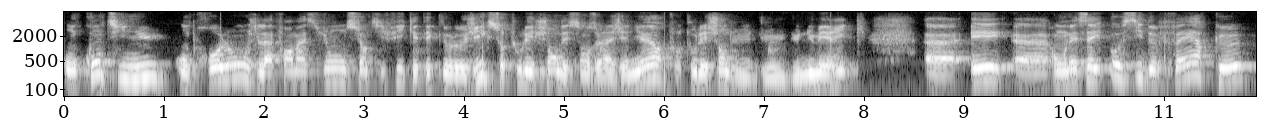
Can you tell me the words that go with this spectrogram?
on continue, on prolonge la formation scientifique et technologique sur tous les champs des sciences de l'ingénieur, sur tous les champs du, numérique. Euh, et euh, on essaye aussi de faire que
